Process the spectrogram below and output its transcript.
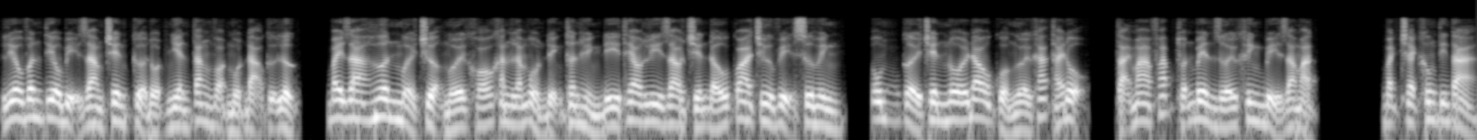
liêu vân tiêu bị giam trên cửa đột nhiên tăng vọt một đạo cự lực, bay ra hơn mười trượng mới khó khăn lắm ổn định thân hình đi theo ly giao chiến đấu qua chư vị sư huynh, ôm cười trên nỗi đau của người khác thái độ, tại ma pháp thuẫn bên dưới khinh bị ra mặt. Bạch trạch không tin tả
